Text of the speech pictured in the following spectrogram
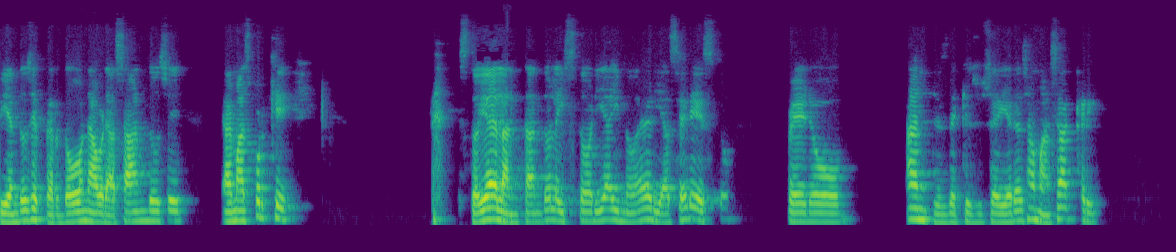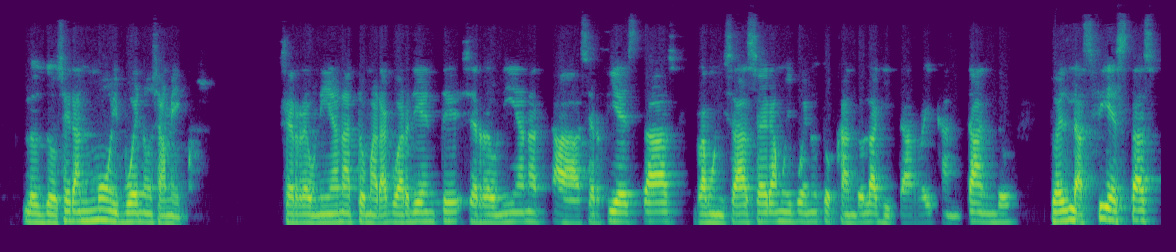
pidiéndose perdón, abrazándose, además porque estoy adelantando la historia y no debería hacer esto, pero antes de que sucediera esa masacre, los dos eran muy buenos amigos. Se reunían a tomar aguardiente, se reunían a, hacer fiestas. Ramón Isaza era muy bueno tocando la guitarra y cantando. Entonces las fiestas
